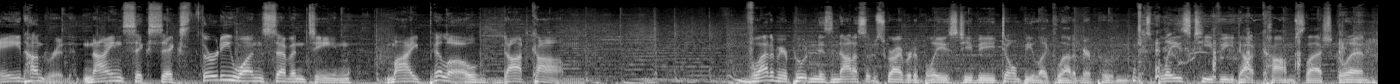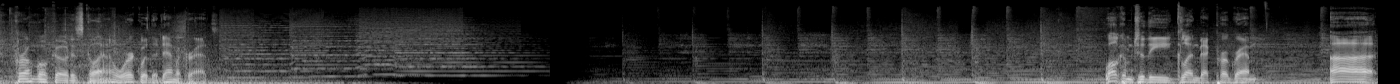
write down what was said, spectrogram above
800 966 3117 mypillow.com. Vladimir Putin is not a subscriber to Blaze TV. Don't be like Vladimir Putin. It's blazetv.com slash Glenn. Promo code is Glenn. I'll work with the Democrats. Welcome to the Glenn Beck program. Uh,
